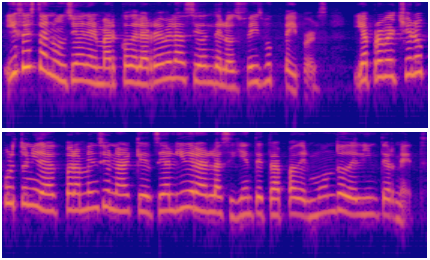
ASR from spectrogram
hizo este anuncio en el marco de la revelación de los Facebook Papers y aprovechó la oportunidad para mencionar que desea liderar la siguiente etapa del mundo del Internet.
